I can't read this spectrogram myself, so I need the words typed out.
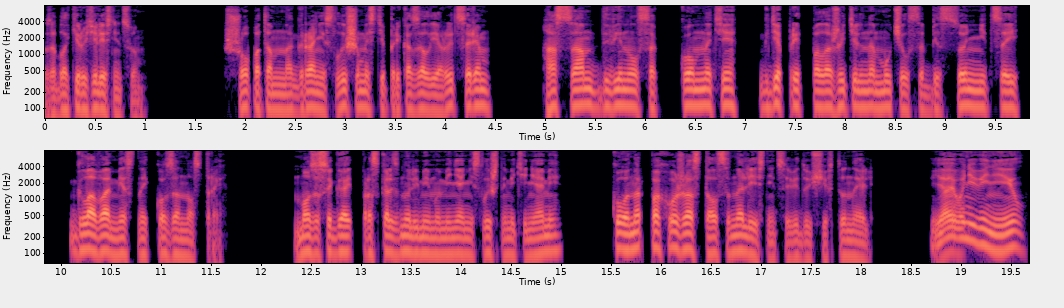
«Заблокируйте лестницу». Шепотом на грани слышимости приказал я рыцарям, а сам двинулся к комнате, где предположительно мучился бессонницей глава местной Коза Ностры. Мозес и Гайд проскользнули мимо меня неслышными тенями. Конор, похоже, остался на лестнице, ведущей в туннель. Я его не винил,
